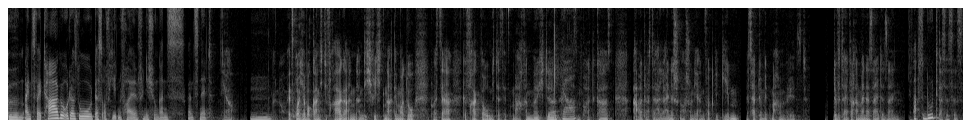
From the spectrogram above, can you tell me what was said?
ähm, ein, zwei Tage oder so, das auf jeden Fall finde ich schon ganz, ganz nett. Ja, Mhm. genau. Jetzt brauche ich aber auch gar nicht die Frage an, an dich richten nach dem Motto, du hast ja gefragt, warum ich das jetzt machen möchte, Ja. diesen Podcast, aber du hast ja alleine schon auch schon die Antwort gegeben, weshalb du mitmachen willst. Du willst einfach an meiner Seite sein. Absolut. Das ist es.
